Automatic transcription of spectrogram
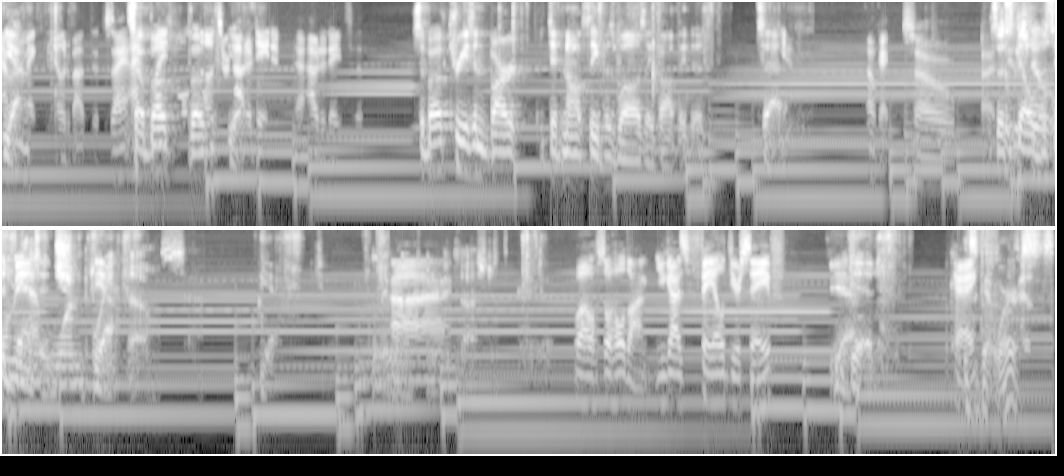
I'm Yeah. gonna make a note about this I, So I, both- both- notes are yeah. out of date. Out of date. For this. So both trees and Bart did not sleep as well as they thought they did. Sad. Okay, so, uh, So, we still, still only have disadvantage. one point yeah. though. so Only Uh, exhaustion. well, so hold on. You guys failed your save. You did. Okay. Let's get worse.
